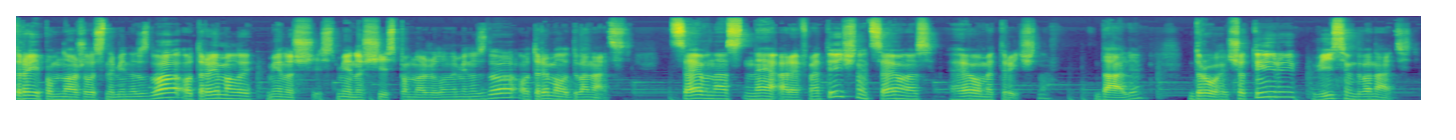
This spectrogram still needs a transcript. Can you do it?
3 помножилось на мінус 2, отримали мінус 6. Мінус 6 помножили на мінус 2, отримали 12. Це в нас не арифметично, це у нас геометрично. Далі. Друге 4, 8, 12.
